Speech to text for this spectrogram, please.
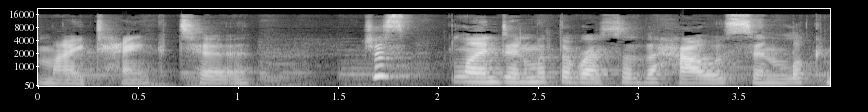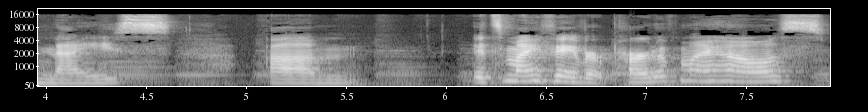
my tank to just blend in with the rest of the house and look nice. Um, it's my favorite part of my house.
